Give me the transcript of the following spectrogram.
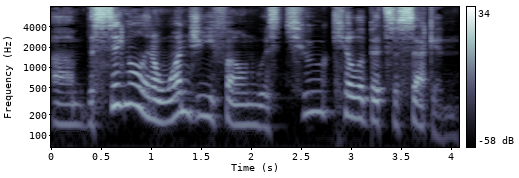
Um, the signal in a 1G phone was 2 kilobits a second.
